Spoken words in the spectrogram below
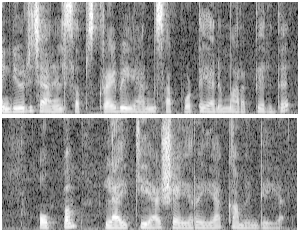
എന്റെ ഒരു ചാനൽ സബ്സ്ക്രൈബ് ചെയ്യാനും സപ്പോർട്ട് ചെയ്യാനും മറക്കരുത്. ഒപ്പം ലൈക്ക് ചെയ്യുക ഷെയർ ചെയ്യുക കമന്റ് ചെയ്യുക.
